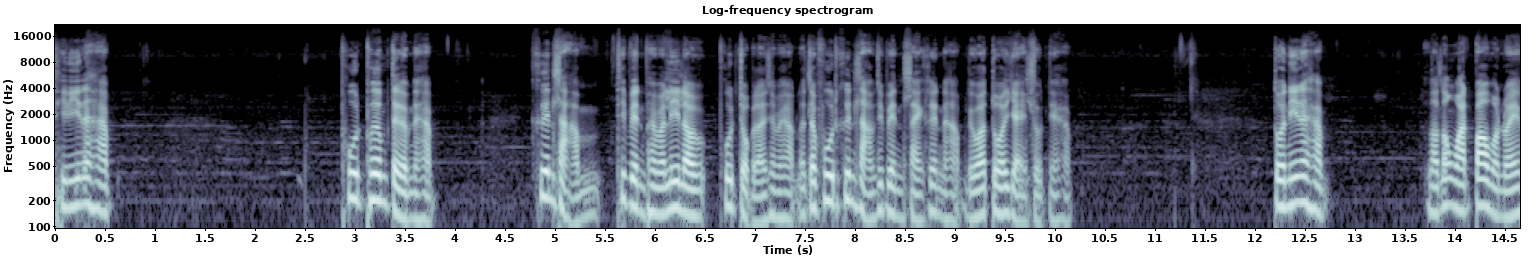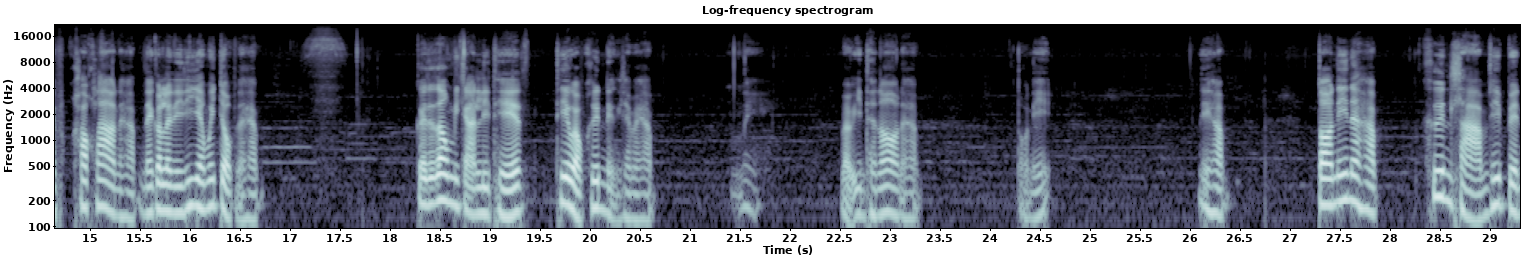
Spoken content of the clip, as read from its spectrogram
ทีนี้นะครับ พูดเพิ่มเติมนะครับขึ้น3 ที่เป็น primary เราพูดจบไปแล้วใช่ไหมครับ เราจะพูดขึ้น3 ที่เป็นไซเคิลนะครับ หรือว่าตัวใหญ่สุดเนี่ยครับ ตัวนี้นะครับ เราต้องวัดเป้ามันไว้คร่าวๆนะครับ ในกรณีที่ยังไม่จบนะครับ ก็จะต้องมีการรีเทสเทียบกับขึ้นหนึ่งใช่ไหมครับ นี่แบบ internal นะครับ ตรงนี้ นี่ครับ ตอนนี้นะครับขึ้น 3 ที่เป็น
